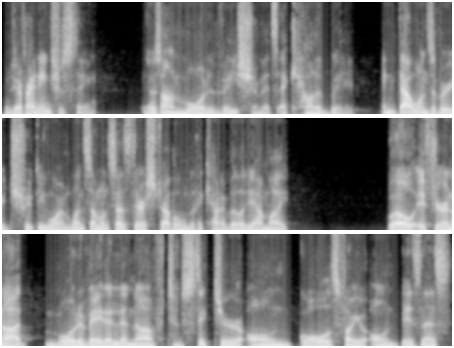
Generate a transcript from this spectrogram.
which I find interesting. It's not motivation; it's accountability, and that one's a very tricky one. When someone says they're struggling with accountability, I'm like, well, if you're not motivated enough to stick to your own goals for your own business,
